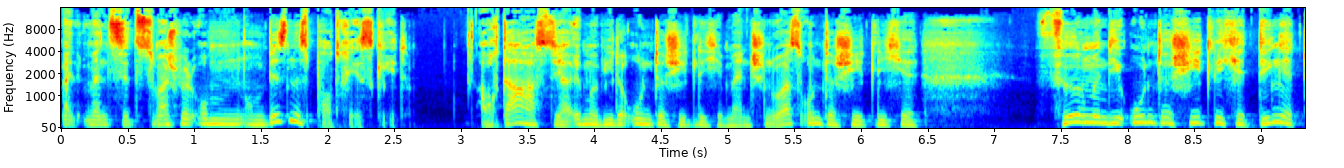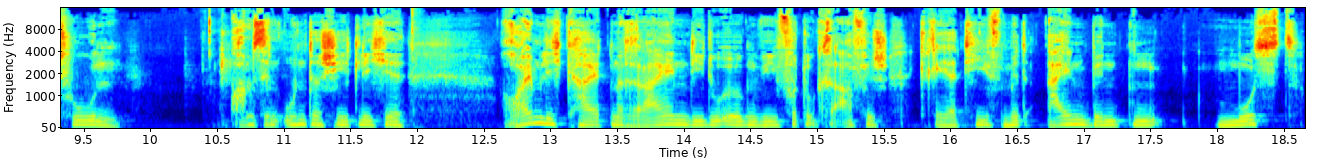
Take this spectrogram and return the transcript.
wenn es jetzt zum Beispiel um, um Business-Porträts geht. Auch da hast du ja immer wieder unterschiedliche Menschen. Du hast unterschiedliche Firmen, die unterschiedliche Dinge tun. Du kommst in unterschiedliche Räumlichkeiten rein, die du irgendwie fotografisch kreativ mit einbinden musst.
